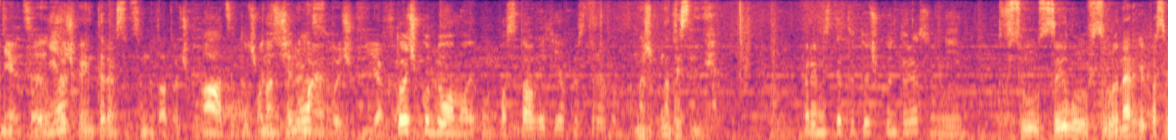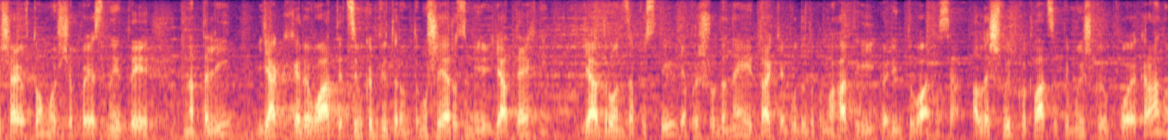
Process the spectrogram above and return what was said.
Ні, це Ні? точка інтересу, це не та точка. А, це точка У нас ще інтересу. немає точок ніяких. Точку дому поставити якось треба. Наж... Натисни ні. Перемістити точку інтересу ні. Всю силу, всю енергію посвящаю в тому, щоб пояснити Наталі, як керувати цим комп'ютером. Тому що я розумію, я технік, я дрон запустив, я прийшов до неї, так я буду допомагати їй орієнтуватися. Але швидко клацати мишкою по екрану.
